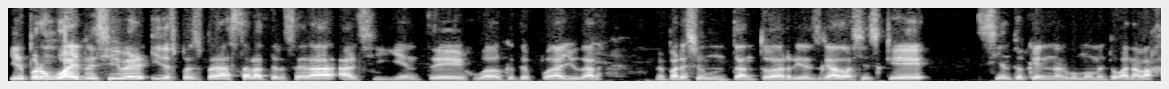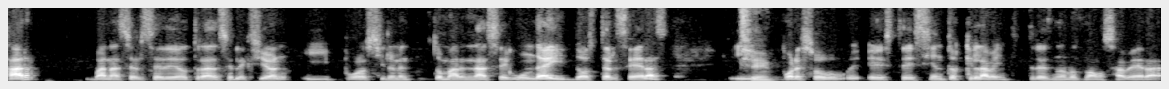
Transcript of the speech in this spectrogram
ir por un wide receiver y después esperar hasta la tercera al siguiente jugador que te pueda ayudar, me parece un tanto arriesgado. Así es que siento que en algún momento van a bajar, van a hacerse de otra selección y posiblemente tomar en la segunda y dos terceras y por eso este, siento que la 23 no nos vamos a ver a,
